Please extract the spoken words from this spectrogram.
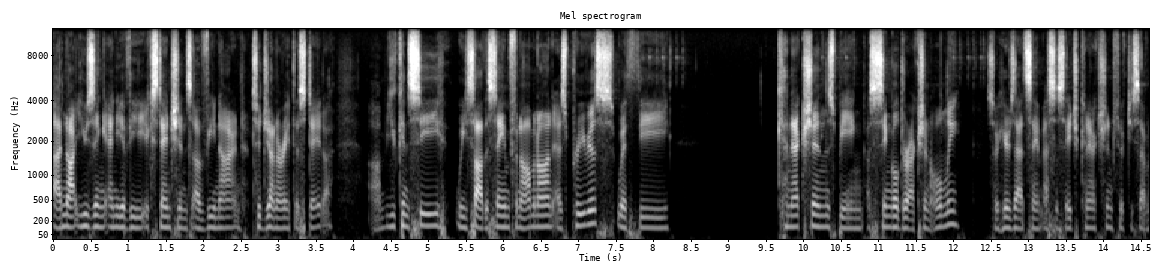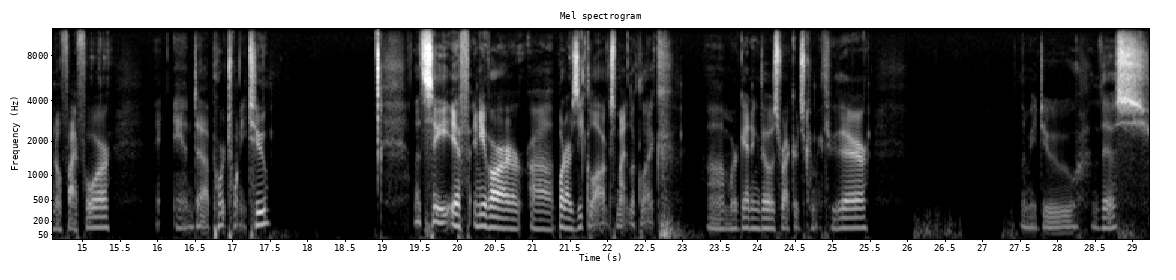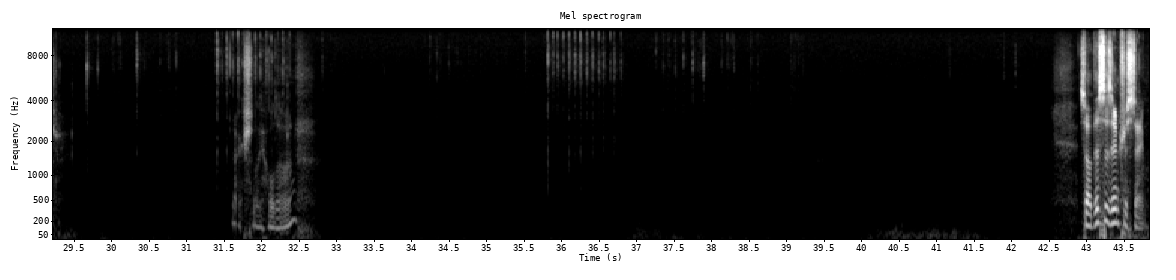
I'm not using any of the extensions of V9 to generate this data. Um, you can see we saw the same phenomenon as previous with the connections being a single direction only. So here's that same SSH connection, 57054 and uh, port 22. Let's see if any of our, uh, what our Zeek logs might look like. Um, we're getting those records coming through there. Let me do this. Actually, hold on. So this is interesting.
